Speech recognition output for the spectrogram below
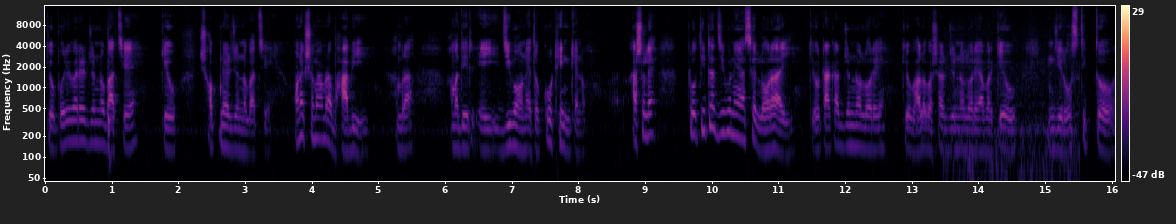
কেউ পরিবারের জন্য বাঁচে, কেউ স্বপ্নের জন্য বাঁচে। অনেক সময় আমরা ভাবি, আমরা, আমাদের এই জীবন এত কঠিন কেন? আসলে প্রতিটা জীবনে আছে লড়াই। কেউ টাকার জন্য লড়ে, কেউ ভালোবাসার জন্য লড়ে, আবার কেউ নিজের অস্তিত্ব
